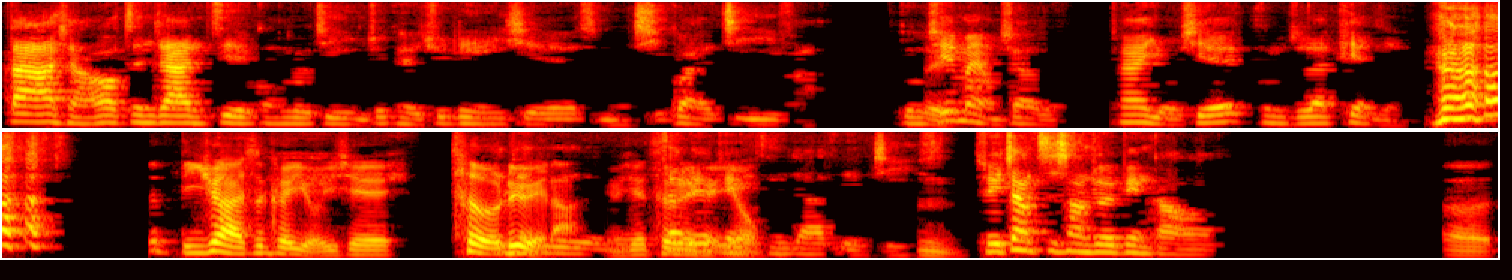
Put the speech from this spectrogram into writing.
大家想要增加你自己的工作记忆，你就可以去练一些什么奇怪的记忆法，有些蛮有效的，但有些根本就在骗人。这的确还是可以有一些策略啦，有些策略可以用，增加自己的。嗯，所以这样智商就会变高哦。呃，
